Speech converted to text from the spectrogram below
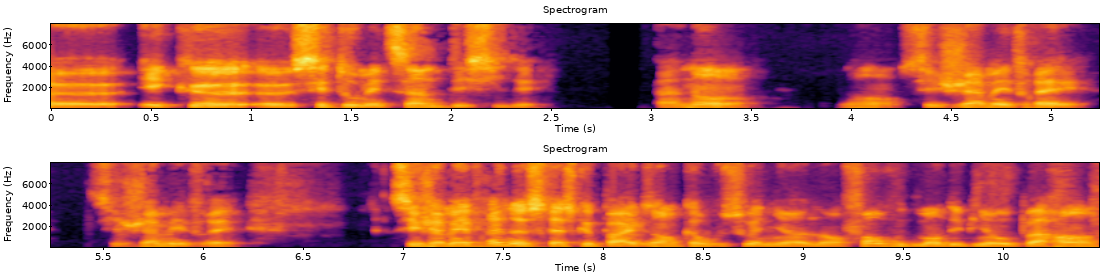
euh, et que euh, c'est aux médecins de décider. Ben non, non, c'est jamais vrai. C'est jamais vrai. C'est jamais vrai, ne serait-ce que par exemple, quand vous soignez un enfant, vous demandez bien aux parents.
